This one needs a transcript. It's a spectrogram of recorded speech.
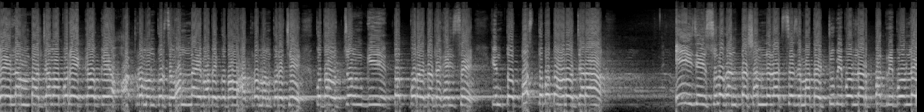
গায়ে লম্বা জামা পরে কাউকে আক্রমণ করছে অন্যায় ভাবে কোথাও আক্রমণ করেছে, কোথাও জঙ্গি তৎপরতা দেখাইছে। কিন্তু বাস্তবতা হলো যারা এই যে স্লোগানটা সামনে রাখছে যে মাথায় টুপি পড়লে আর পাগড়ি পড়লে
